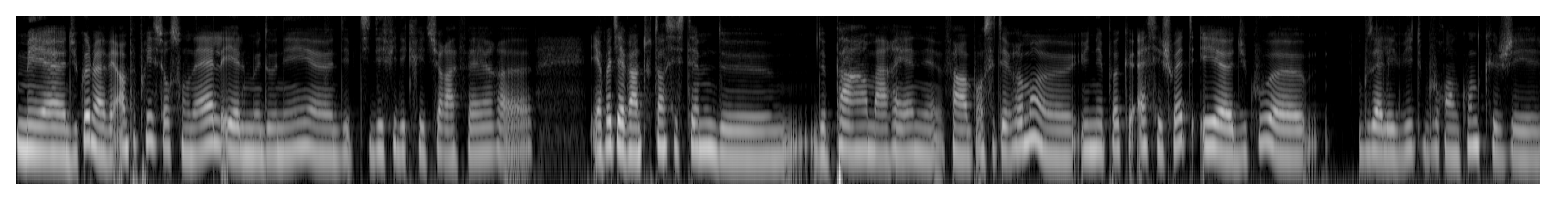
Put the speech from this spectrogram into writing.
Mais euh, du coup, elle m'avait un peu pris sur son aile et elle me donnait euh, des petits défis d'écriture à faire. Euh. et en fait, il y avait un, tout un système de, de parrain, marraine. Enfin, c'était vraiment une époque assez chouette. Et du coup, vous allez vite vous rendre compte que j'ai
